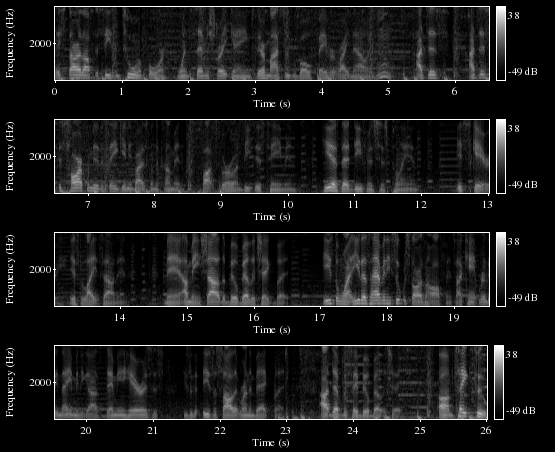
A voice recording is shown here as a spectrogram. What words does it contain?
They started off the season two and four, won seven straight games. They're my Super Bowl favorite right now, and mm. I just, I just, it's hard for me to think anybody's going to come in Foxborough and beat this team. And he has that defense just playing. It's scary. It's lights out in. Man, I mean, shout out to Bill Belichick, but he's the one. He doesn't have any superstars on offense. I can't really name any guys. Damien Harris is he's a, he's a solid running back, but I'd definitely say Bill Belichick. Um, take two.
